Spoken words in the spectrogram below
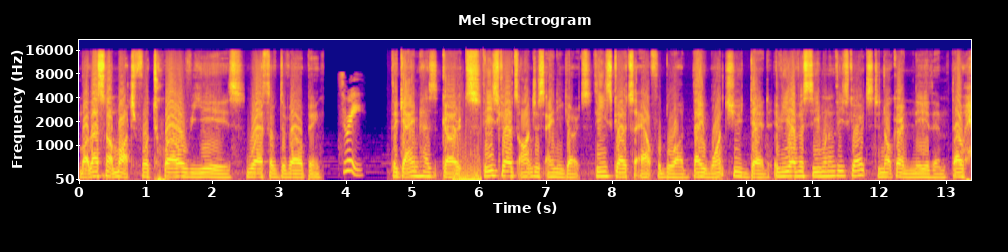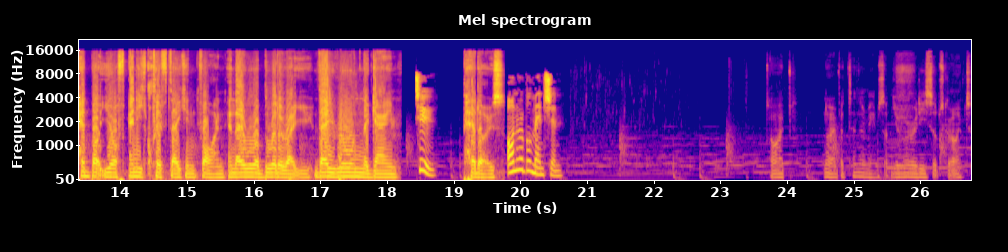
But that's not much for 12 years worth of developing. 3, The game has goats. These goats aren't just any goats. These goats are out for blood. They want you dead. If you ever see one of these goats, do not go near them. They'll headbutt you off any cliff they can find and they will obliterate you. They ruin the game. 2, Pedos. Honorable mention. Type. No, but tell them you're already subscribed.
